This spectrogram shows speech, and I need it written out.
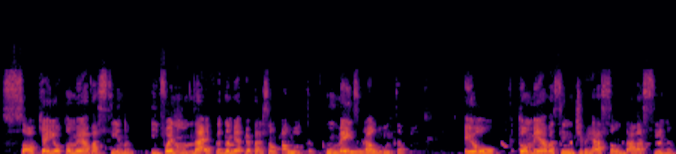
Só que aí eu tomei a vacina. E foi na época da minha preparação para a luta. Um mês para a luta, eu tomei a vacina e não tive reação da vacina.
